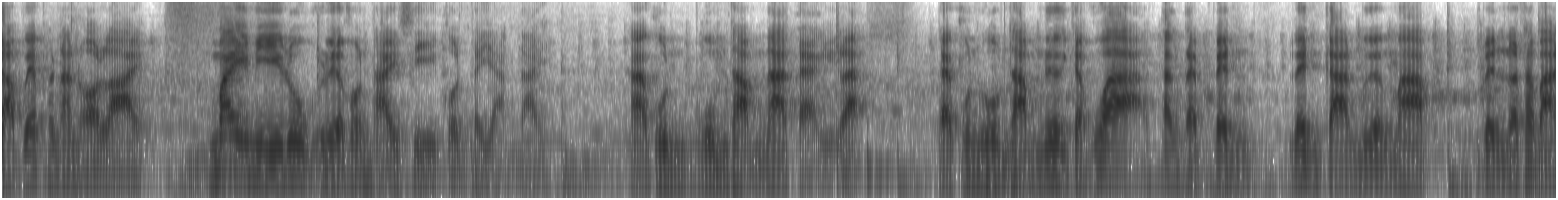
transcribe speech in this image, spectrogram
กับเว็บพนันออนไลน์ ไม่มีลูกเรือคนไทย 4 คนแต่อย่างใดอ่าคุณภูมิธรรมหน้าแตกอีกแล้ว แต่คุณภูมิธรรมเนื่องจากว่าตั้งแต่เป็นเล่นการเมืองมาเป็นรัฐบาล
